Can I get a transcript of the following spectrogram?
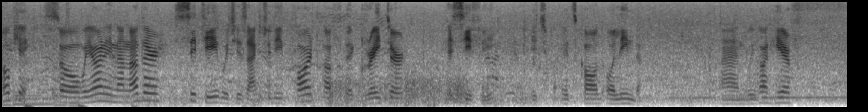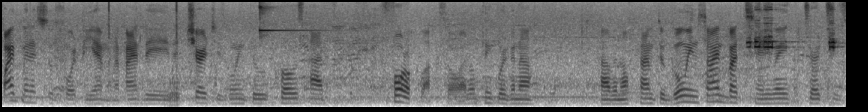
Okay, so we are in another city which is actually part of the greater Recife. It's, it's called Olinda. And we got here 5 minutes to 4 p.m. and apparently the church is going to close at 4 o'clock. So I don't think we're gonna have enough time to go inside. But anyway, churches,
